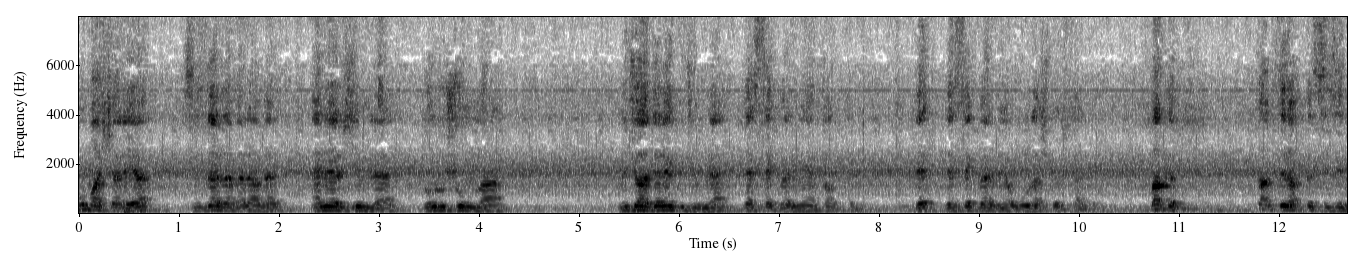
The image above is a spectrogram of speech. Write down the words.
bu başarıya sizlerle beraber enerjimle, duruşumla, mücadele gücümle destek vermeye kalktım. De- destek vermeye uğraş gösterdim. Bakın, takdir hakkı sizin.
